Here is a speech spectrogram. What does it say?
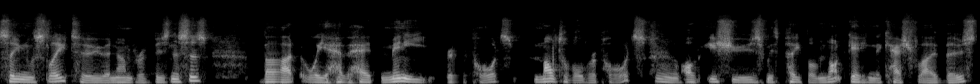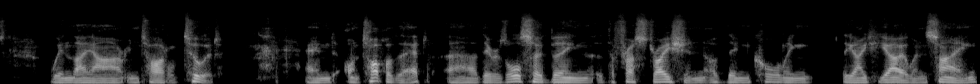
seamlessly to a number of businesses, but we have had many reports, multiple reports, mm. of issues with people not getting the cash flow boost when they are entitled to it. And on top of that, uh, there has also been the frustration of then calling the ATO and saying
